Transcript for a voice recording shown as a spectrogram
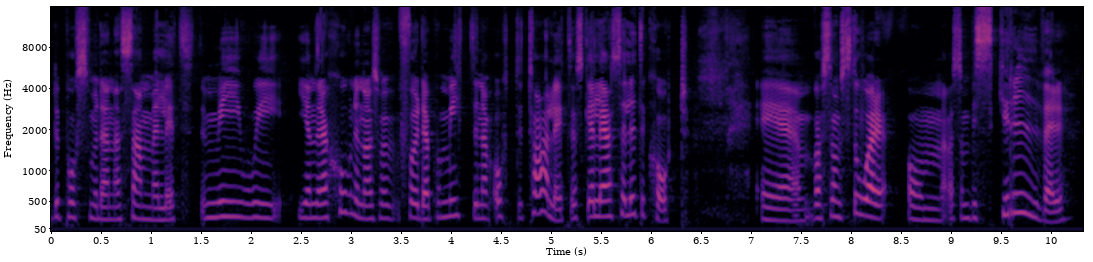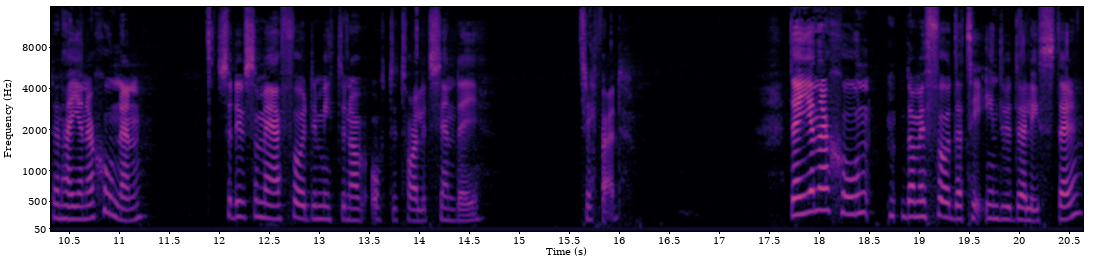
det postmoderna samhället, MeWe-generationen, de som är födda på mitten av 80-talet. Jag ska läsa lite kort eh, vad som står om, vad som beskriver den här generationen. Så du som är född i mitten av 80-talet, känn dig träffad. Den generation, de är födda till individualister.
